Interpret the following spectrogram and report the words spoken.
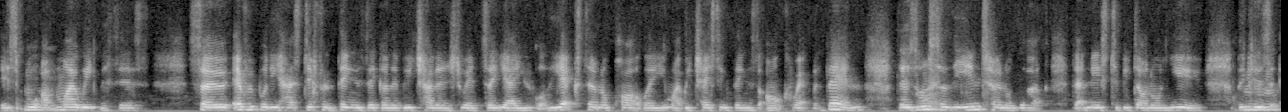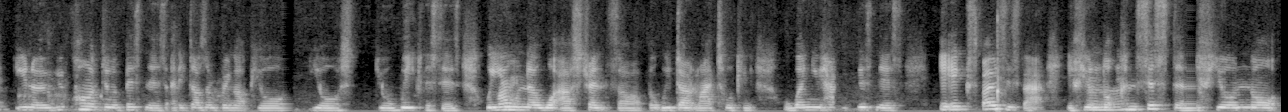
It's brought mm-hmm. up my weaknesses so everybody has different things they're going to be challenged with. So yeah, you've got the external part where you might be chasing things that aren't correct, but then there's right. also the internal work that needs to be done on you because mm-hmm. you know you can't do a business and it doesn't bring up your your your weaknesses. We right. all know what our strengths are, but we don't like talking. When you have a business, it exposes that if you're mm-hmm. not consistent if you're not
